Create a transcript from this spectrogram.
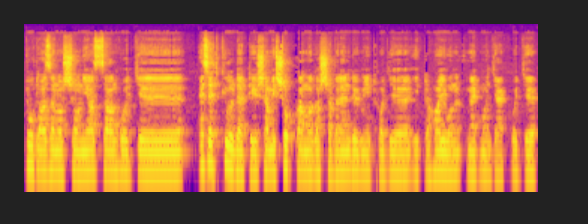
tud azonosulni azzal, hogy ez egy küldetés, ami sokkal magasabb rendű, mint hogy itt a hajón megmondják, hogy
